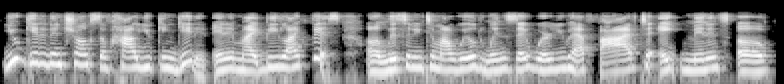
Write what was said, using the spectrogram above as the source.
You get it in chunks of how you can get it. And it might be like this, uh, listening to my Willed Wednesday where you have five to eight minutes of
